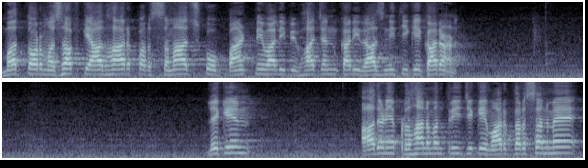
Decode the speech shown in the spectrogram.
मत और मज़हब के आधार पर समाज को बांटने वाली विभाजनकारी राजनीति के कारण लेकिन आदरणीय प्रधानमंत्री जी के मार्गदर्शन में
